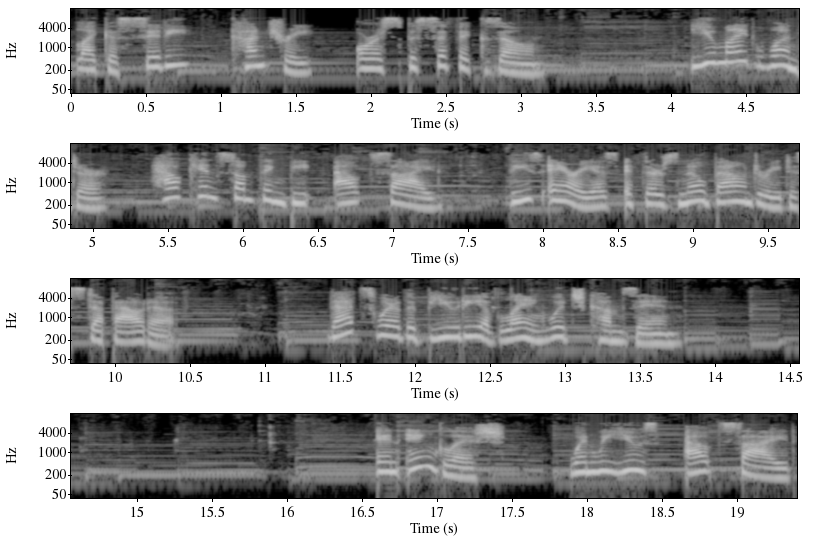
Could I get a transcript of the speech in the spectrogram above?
like a city, country, or a specific zone. You might wonder, how can something be outside these areas if there's no boundary to step out of? That's where the beauty of language comes in. In English, when we use outside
